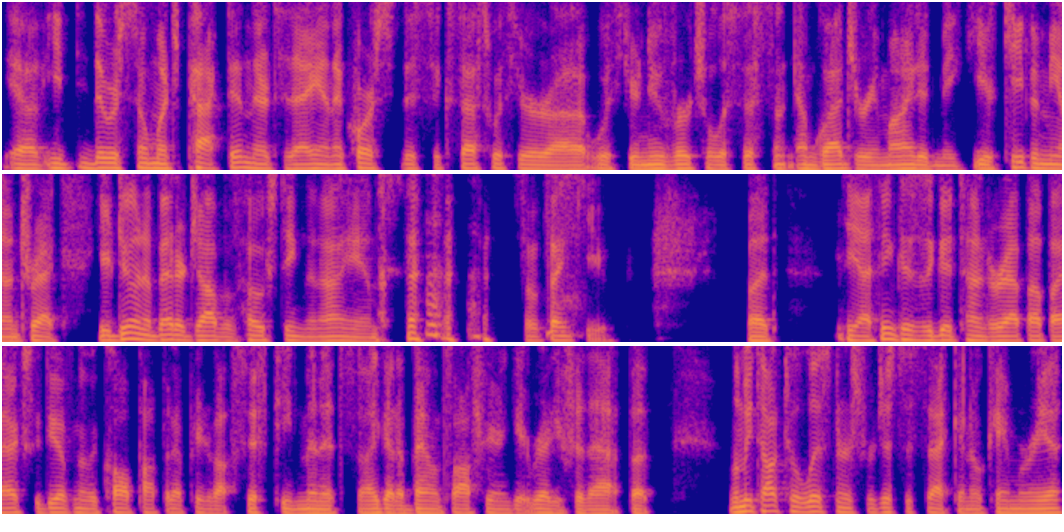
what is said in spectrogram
yeah, you, there was so much packed in there today, and of course, the success with your uh, with your new virtual assistant. I'm glad you reminded me. You're keeping me on track. You're doing a better job of hosting than I am. so thank you. But yeah, I think this is a good time to wrap up. I actually do have another call popping up here in about 15 minutes. So I got to bounce off here and get ready for that. But let me talk to the listeners for just a second. Okay, Maria.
